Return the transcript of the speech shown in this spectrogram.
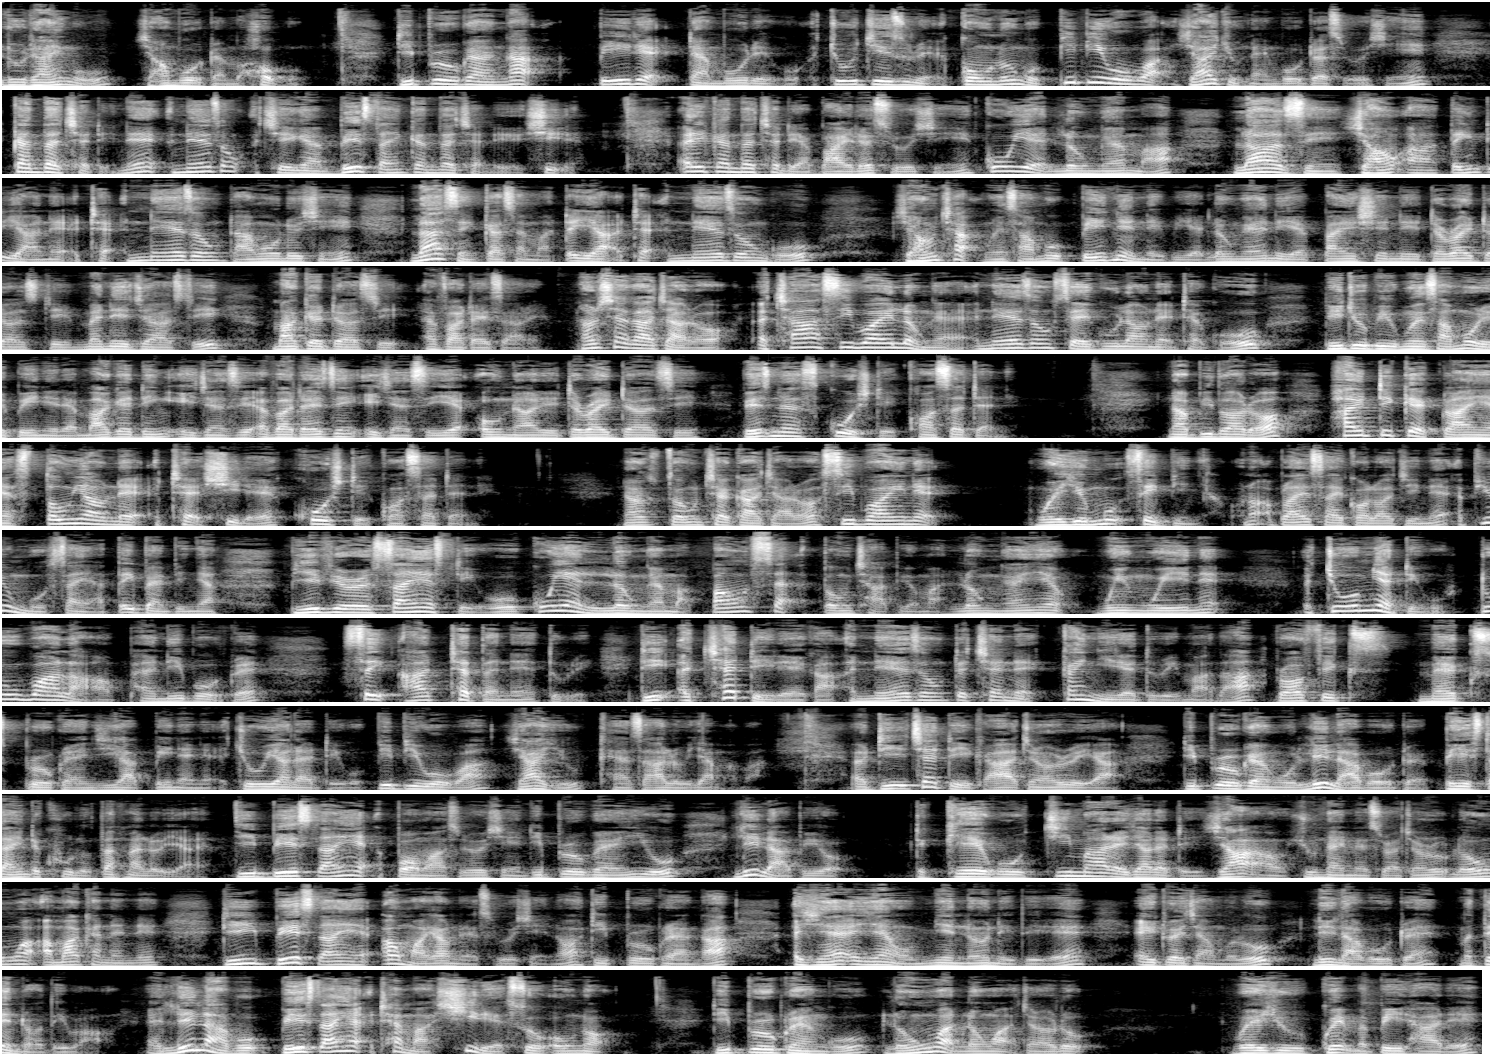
လူတိုင်းကိုရောင်းဖို့အတွက်မဟုတ်ဘူး။ဒီ program က ပေးတဲ့တန်ဖိုးတွေကိုအကျိုးကျေးဇူးတွေအကုန်လုံးကိုပြည့်ပြည့်ဝဝရယူနိုင်ဖို့အတွက်ဆိုလို့ရှိရင်ကန့်သက်ချက်တွေနဲ့အနည်းဆုံးအခြေခံ base တိုင်းကန့်သက်ချက်တွေရှိတယ်။အဲဒီကန့်သက်ချက်တွေကဘာလဲဆိုလို့ရှိရင်ကိုယ့်ရဲ့လုပ်ငန်းမှာလစဉ်ရောင်းအား300နဲ့အထက်အနည်းဆုံးဒါမှမဟုတ်လို့ရှိရင်လစဉ်ကတ်ဆယ်မှာ100အထက်အနည်းဆုံးကို ရောင်းချဝန်ဆောင်မှုပေးနေနေပြီးရဲ့လုပ်ငန်းတွေရဲ့ပိုင်ရှင်တွေ directors တွေ managers တွေ marketers တွေ advertiser တွေနောက်တစ်ချက်ကကြတော့အခြားစီးပွားရေးလုပ်ငန်းအနည်းဆုံး10ခုလောက်နဲ့အထက်ကို B2B ဝန်ဆောင်မှုတွေပေးနေတဲ့ marketing agency advertising agency ရဲ့ owner တွေ directors တွေ business coach တွေ consultant တွေနောက်ပြီးတော့ high ticket clients 3ယောက်နဲ့အထက်ရှိတဲ့ coach တွေ consultant တွေနောက်ဆုံးချက်ကကြတော့စီးပွားရေးနဲ့ ဝေယူမှုစိတ်ပညာပေါ့နော် apply psychology နဲ့အပြုအမူဆိုင်ရာသိပ္ပံပညာ behavioral science တွေကိုကိုယ့်ရဲ့လုပ်ငန်းမှာပေါင်းဆက်အသုံးချပြီးတော့မှလုပ်ငန်းရဲ့ဝင်ငွေနဲ့အကျိုးအမြတ်တွေကိုတိုးပွားလာအောင်ဖန်တီးဖို့အတွက်စိတ်အားထက်သန်တဲ့သူတွေဒီအချက်တွေတဲကအ ਨੇ ဆုံးတစ်ချက်နဲ့ကိုက်ညီတဲ့သူတွေမှသာ Profits Max program ကြီးကပေးနိုင်တဲ့အကျိုးရလဒ်တွေကိုပြည့်ပြည့်ဝဝရယူခံစားလို့ရမှာပါအဲဒီအချက်တွေကကျွန်တော်တို့တွေကဒီ program ကိုလေ့လာဖို့အတွက် baseline တစ်ခုလို့သတ်မှတ်လို့ရတယ်ဒီ baseline ရဲ့အပေါ်မှာဆိုလို့ရှိရင်ဒီ program ကြီးကိုလေ့လာပြီးတော့ တကယ်ကိုကြီးမားတဲ့ရလဒ်တွေရအောင်ယူနိုင်မယ်ဆိုတာကျွန်တော်တို့လုံးဝအမခံနိုင်တယ်ဒီ baseline ရဲ့အောက်မှာရောက်နေဆိုလို့ရှိရင်เนาะဒီ program ကအရန်အရန်ကိုမြင့်နှုံးနေသေးတယ်အဲ့အတွက်ကြောင့်မလို့လေ့လာဖို့အတွက်မသင့်တော်သေးပါဘူးအဲလေ့လာဖို့ baseline ရဲ့အထက်မှာရှိတယ်ဆိုအောင်တော့ဒီ program ကိုလုံးဝလုံးဝကျွန်တော်တို့ဝယ်ယူခွင့်မပေးထားတဲ့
